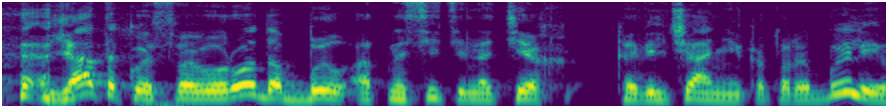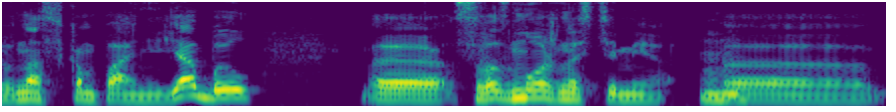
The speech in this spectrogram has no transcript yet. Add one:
Я такой своего рода был относительно тех ковельчане, которые были у нас в компании. Я был э, с возможностями, mm-hmm. э,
